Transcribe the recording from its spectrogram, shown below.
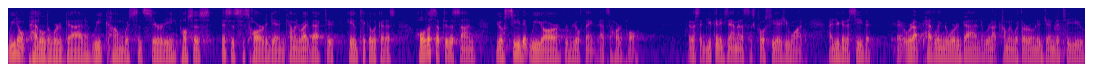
we don't peddle the word of God. We come with sincerity. Paul says, this is his heart again, coming right back to, hey, take a look at us. Hold us up to the sun. You'll see that we are the real thing. That's the heart of Paul. And listen, you can examine us as closely as you want, and you're going to see that we're not peddling the Word of God. We're not coming with our own agenda to you.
